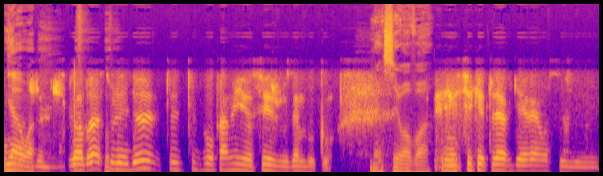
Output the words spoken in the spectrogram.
Niawa. Je, je vous embrasse tous les deux, tout- toutes vos familles aussi, je vous aime beaucoup. Merci, au revoir. Et ainsi que Claire Guérin aussi.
